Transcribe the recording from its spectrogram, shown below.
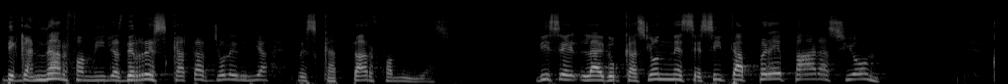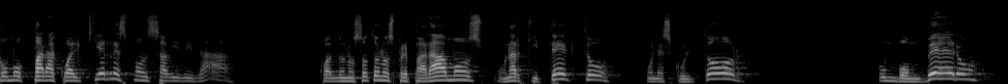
de ganar familias, de rescatar, yo le diría rescatar familias. Dice, la educación necesita preparación, como para cualquier responsabilidad. Cuando nosotros nos preparamos, un arquitecto, un escultor, un bombero,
